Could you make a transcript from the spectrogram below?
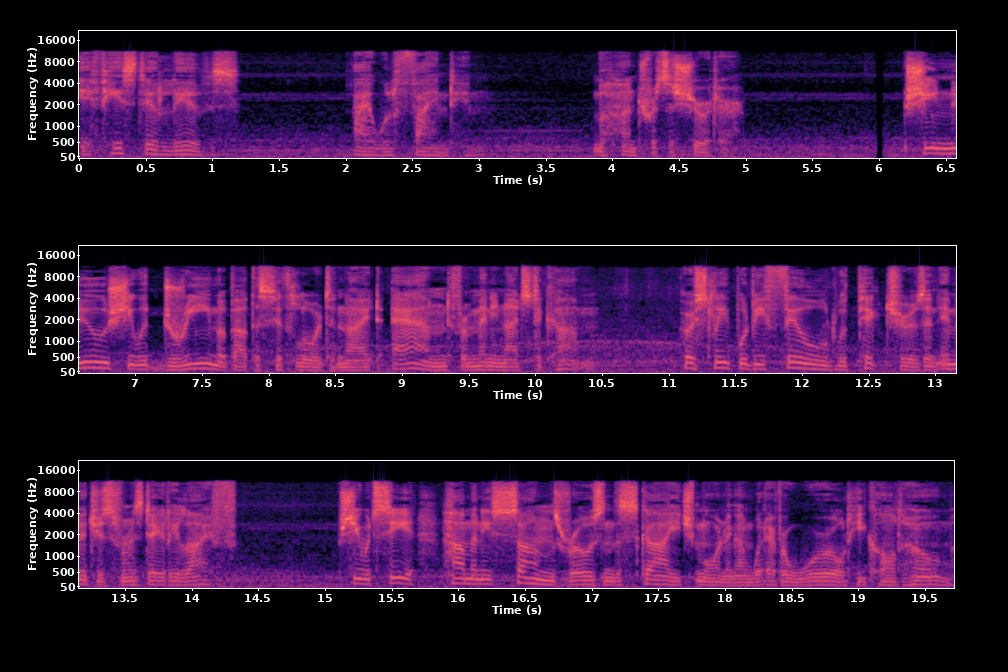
If he still lives, I will find him, the huntress assured her. She knew she would dream about the Sith Lord tonight and for many nights to come. Her sleep would be filled with pictures and images from his daily life. She would see how many suns rose in the sky each morning on whatever world he called home.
